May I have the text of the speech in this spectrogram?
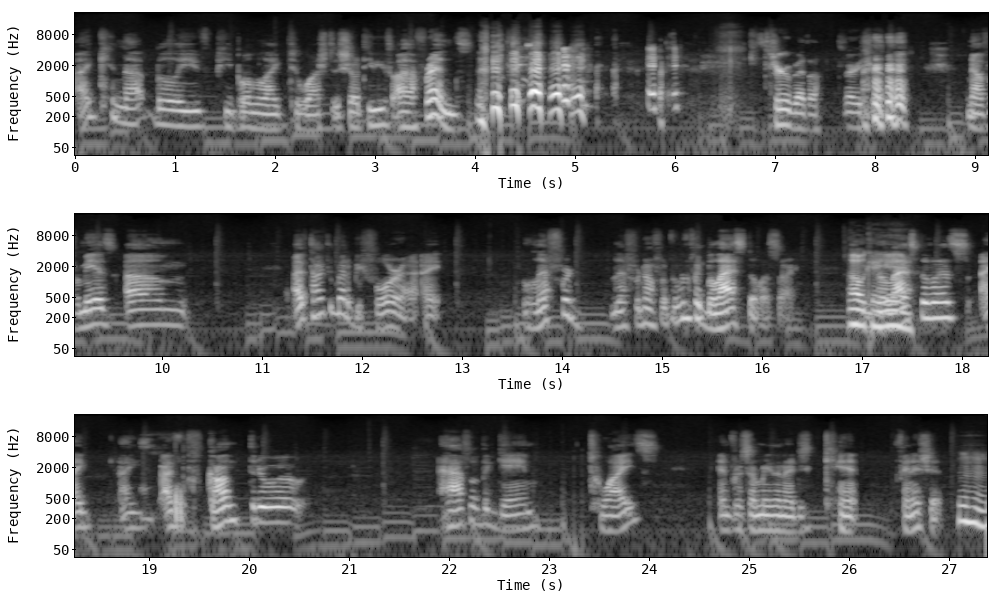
I cannot believe people like to watch the show TV. Uh, Friends. It's true, Beto. It's very true. now, for me, is um, I've talked about it before. I, I Left for Left for not for The Last of Us. Sorry, okay, The yeah. Last of Us. I I I've gone through half of the game twice, and for some reason, I just can't finish it. hmm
